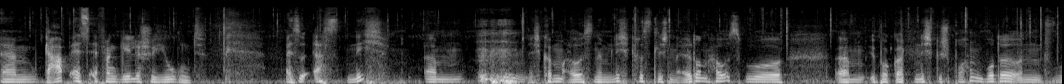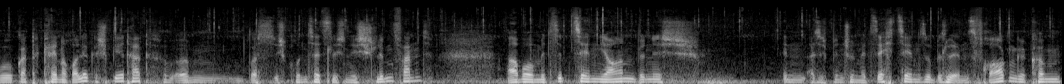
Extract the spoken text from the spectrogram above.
ähm, gab es evangelische Jugend? Also erst nicht. Ähm, ich komme aus einem nicht-christlichen Elternhaus, wo ähm, über Gott nicht gesprochen wurde und wo Gott keine Rolle gespielt hat, ähm, was ich grundsätzlich nicht schlimm fand. Aber mit 17 Jahren bin ich, in, also ich bin schon mit 16 so ein bisschen ins Fragen gekommen,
